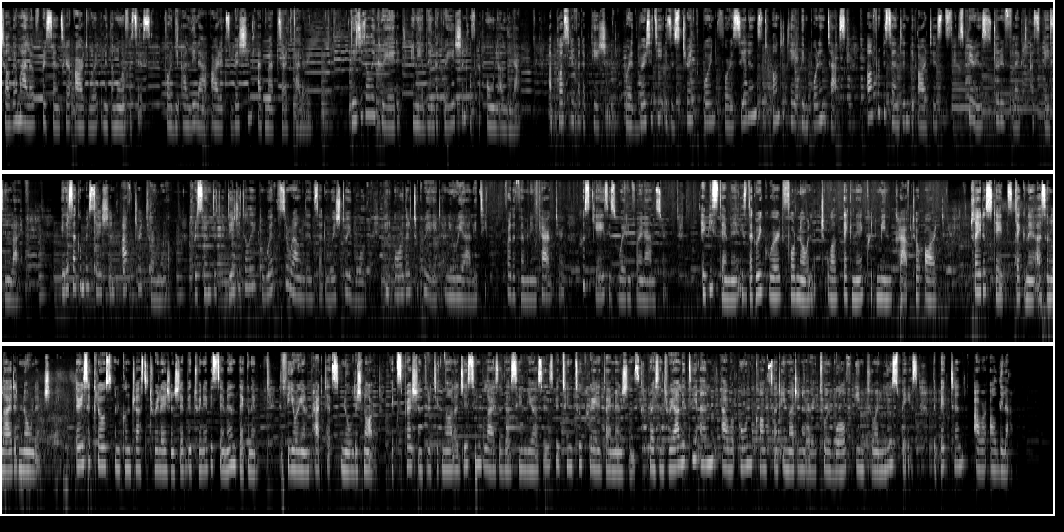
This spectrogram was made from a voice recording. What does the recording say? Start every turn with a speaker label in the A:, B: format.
A: Chalda Maloff presents her artwork Metamorphosis for the Aldila art exhibition at MADS Art Gallery. Digitally created, enabling the creation of her own Aldila a positive adaptation where adversity is a strength point for resilience to undertake the important task of representing the artist's experience to reflect a space in life. It is a conversation after turmoil, presented digitally with surroundings that wish to evolve in order to create a new reality for the feminine character, whose case is waiting for an answer. Episteme is the Greek word for knowledge, while techne could mean craft or art. Plato states techne as enlightened knowledge. There is a close and contrasted relationship between episteme and techne, theory and practice, knowledge and art. Expression through technology symbolizes the symbiosis between two created dimensions, present reality and our own constant imaginary to evolve into a new space, depicting our Aldila.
